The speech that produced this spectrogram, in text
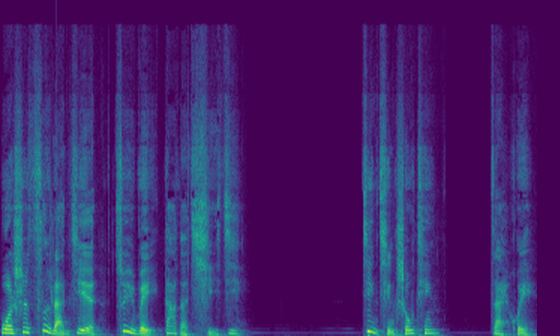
我是自然界最伟大的奇迹。敬请收听，再会。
